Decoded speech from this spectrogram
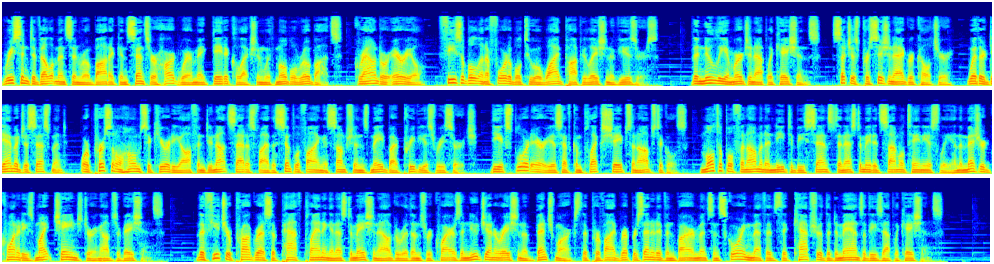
Recent developments in robotic and sensor hardware make data collection with mobile robots, ground or aerial, feasible and affordable to a wide population of users. The newly emergent applications, such as precision agriculture, weather damage assessment, or personal home security often do not satisfy the simplifying assumptions made by previous research. The explored areas have complex shapes and obstacles, multiple phenomena need to be sensed and estimated simultaneously, and the measured quantities might change during observations. The future progress of path planning and estimation algorithms requires a new generation of benchmarks that provide representative environments and scoring methods that capture the demands of these applications.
